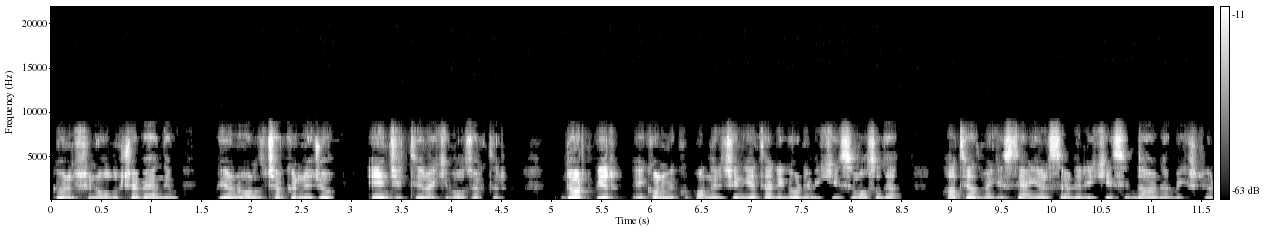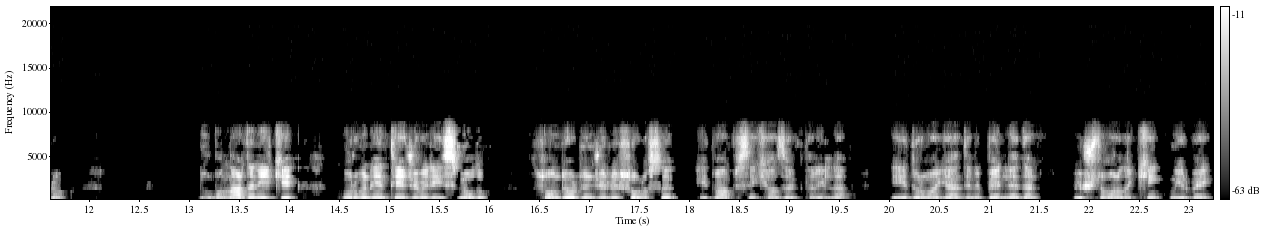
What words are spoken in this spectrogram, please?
görüntüsünü oldukça beğendim. Bir numaralı Çakır Neco en ciddi rakip olacaktır. 4-1 ekonomik kuponlar için yeterli gördüğüm iki isim olsa da hat yazmak isteyen yarışseverlere iki isim daha önermek istiyorum. Bunlardan ilki grubun en tecrübeli ismi olup son dördüncülüğü sonrası idman pistteki hazırlıklarıyla iyi duruma geldiğini belli eden 3 numaralı King Mirbey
